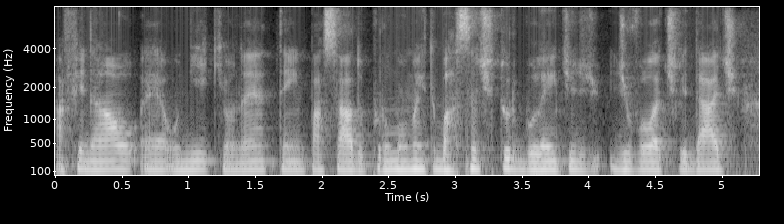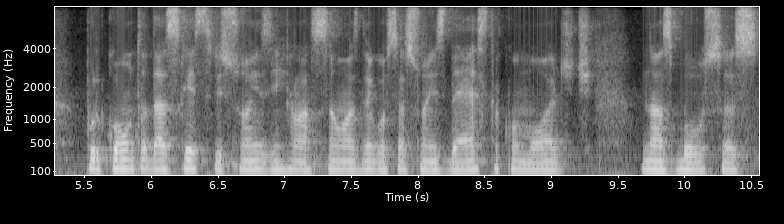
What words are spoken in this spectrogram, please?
Afinal, é, o níquel né, tem passado por um momento bastante turbulento de, de volatilidade por conta das restrições em relação às negociações desta commodity nas bolsas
